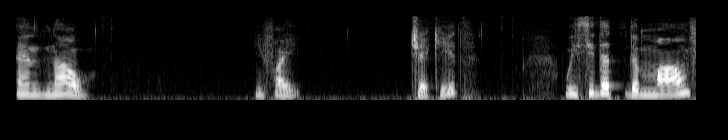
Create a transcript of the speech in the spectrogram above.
and now if I check it we see that the month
